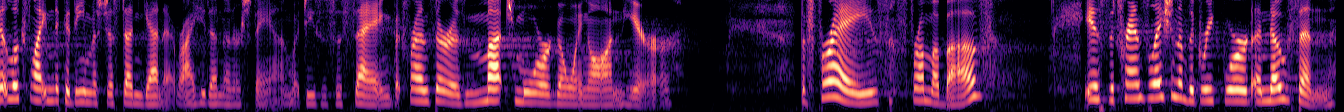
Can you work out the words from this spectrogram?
it looks like Nicodemus just doesn't get it, right? He doesn't understand what Jesus is saying. But, friends, there is much more going on here. The phrase from above is the translation of the Greek word anothen.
